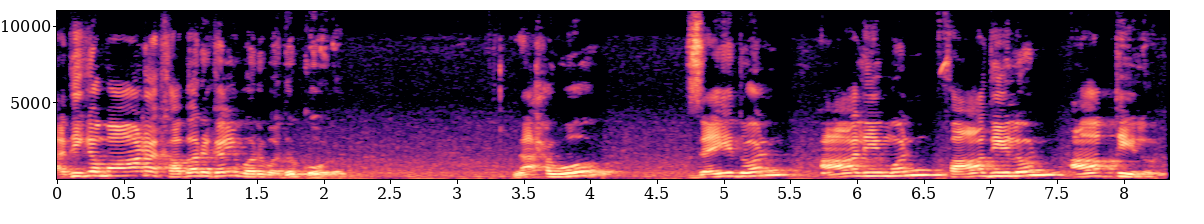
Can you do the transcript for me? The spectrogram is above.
அதிகமான கபர்கள் வருவது கூடும். நஹ்வு ஜெய்துன் ஆலிமுன் ஃபாதிலுன் ஆப்திலுன்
